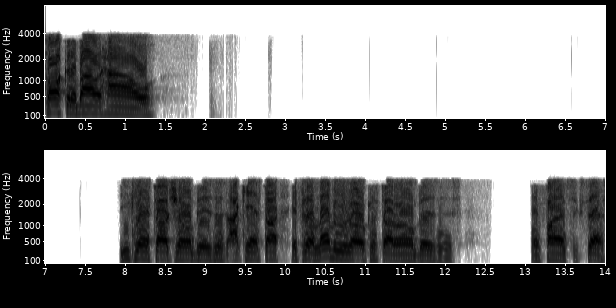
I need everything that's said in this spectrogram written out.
talking about how you can't start your own business. I can't start. If an 11 year old can start her own business and find success,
